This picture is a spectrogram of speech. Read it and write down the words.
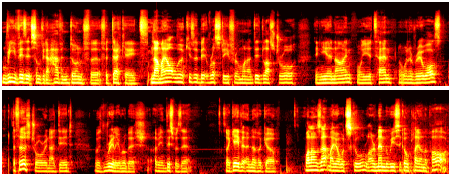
revisit something I haven't done for, for decades. Now, my artwork is a bit rusty from when I did last draw in year nine or year 10 or whenever it was. The first drawing I did was really rubbish. I mean, this was it. So I gave it another go. While I was at my old school, I remember we used to go play on the park.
